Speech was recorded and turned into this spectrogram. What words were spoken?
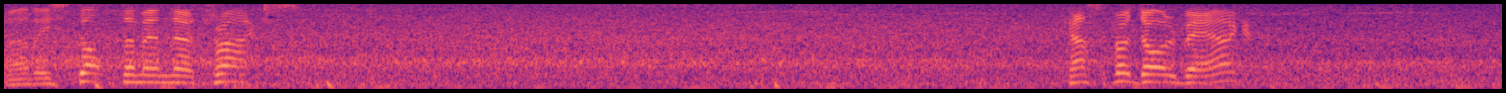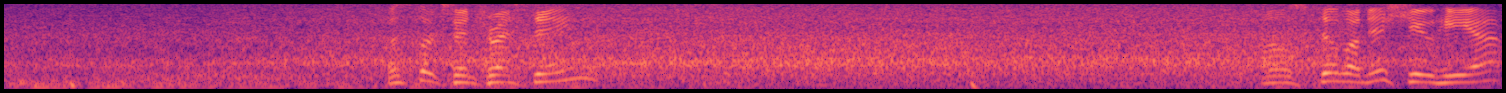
Well, they stopped them in their tracks. Kasper Dolberg. This looks interesting. Well, still an issue here.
